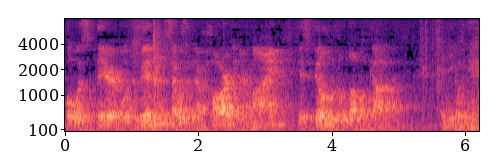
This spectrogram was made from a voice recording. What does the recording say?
What was there, what the bitterness that was in their heart and their mind is filled with the love of God. And you go, yeah,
